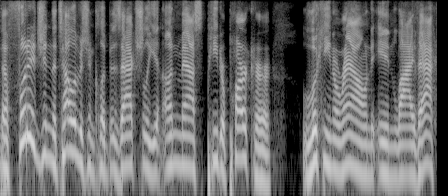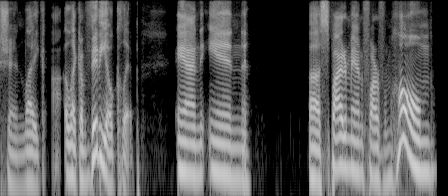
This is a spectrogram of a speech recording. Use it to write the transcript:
The footage in the television clip is actually an unmasked Peter Parker looking around in live action, like uh, like a video clip. And in uh, Spider-Man: Far From Home,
